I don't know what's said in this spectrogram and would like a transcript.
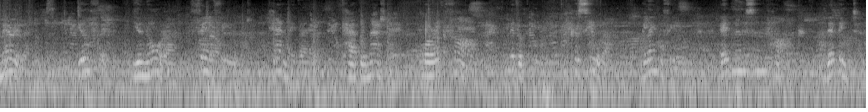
Merrylands, Guildford, Yennora, Fairfield, Canley Vale, Cabramatta, Warwick Farm, Liverpool, Casula, Glenfield, Edmondson Park, Leppington.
